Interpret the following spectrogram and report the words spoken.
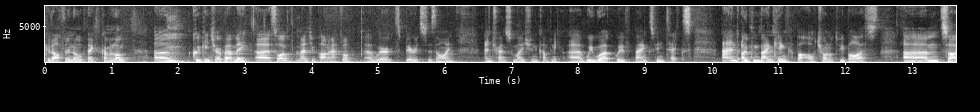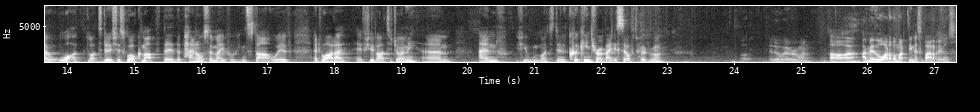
Good afternoon all, thanks for coming along. Um, quick intro about me. Uh, so I'm managing partner at Athlon. Uh, we're an experience design and transformation company. Uh, we work with banks, fintechs and open banking, but I'll try not to be biased. Um, so what I'd like to do is just welcome up the, the panel. So maybe we can start with Eduardo, if you'd like to join me. Um, and if you wouldn't mind just doing a quick intro about yourself to everyone. Hello everyone. Uh, I'm Eduardo Martinez Barrios.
